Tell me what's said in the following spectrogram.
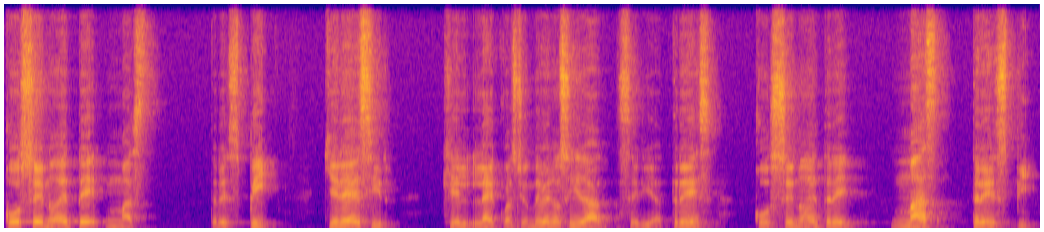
coseno de t más 3pi. Quiere decir que la ecuación de velocidad sería 3 coseno de 3 más 3pi.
